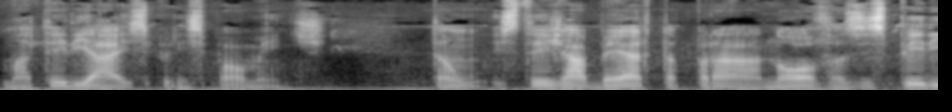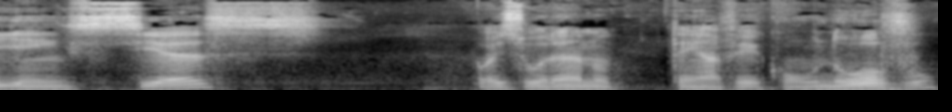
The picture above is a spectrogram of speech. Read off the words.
materiais principalmente. Então, esteja aberta para novas experiências, pois Urano tem a ver com o novo,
